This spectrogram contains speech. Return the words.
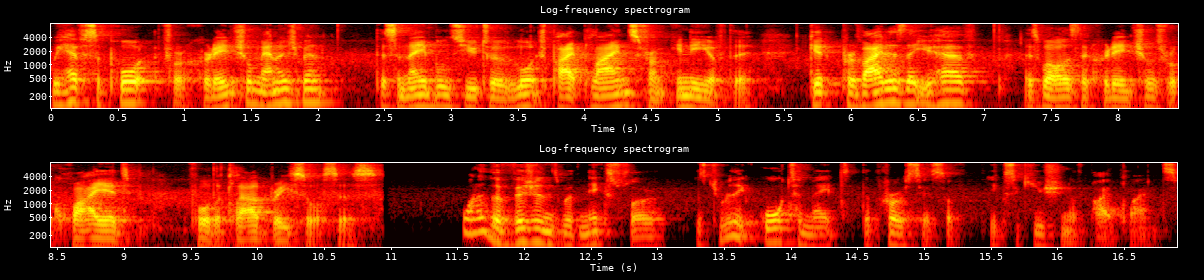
We have support for credential management. This enables you to launch pipelines from any of the Git providers that you have, as well as the credentials required for the cloud resources. One of the visions with Nextflow is to really automate the process of execution of pipelines.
